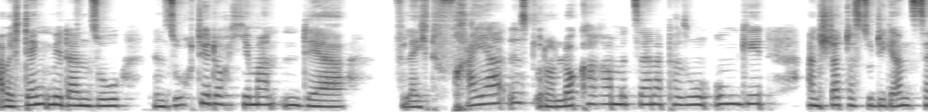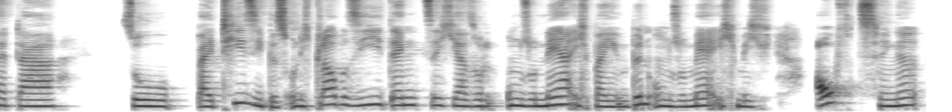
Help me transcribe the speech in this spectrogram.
Aber ich denke mir dann so, dann such dir doch jemanden, der vielleicht freier ist oder lockerer mit seiner Person umgeht, anstatt dass du die ganze Zeit da so bei Tizi bist. Und ich glaube, sie denkt sich ja so, umso näher ich bei ihm bin, umso mehr ich mich aufzwinge,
